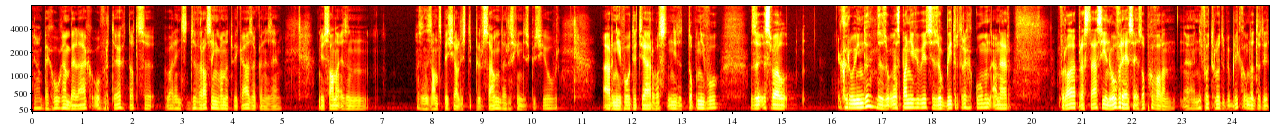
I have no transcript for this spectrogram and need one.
ja, bij hoog en bij laag overtuigd dat ze wel eens de verrassing van het WK zou kunnen zijn. Nu, Sanne is een, is een zandspecialiste puur sang, daar is geen discussie over. Haar niveau dit jaar was niet het topniveau. Ze is wel groeiende. Ze is ook naar Spanje geweest, ze is ook beter teruggekomen. En haar, vooral haar prestatie in Overijse is opgevallen. Eh, niet voor het grote publiek, omdat het,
